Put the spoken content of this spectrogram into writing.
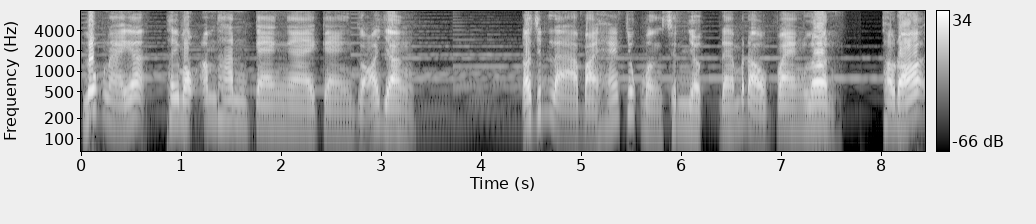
Lúc này á thì một âm thanh càng ngày càng rõ dần. Đó chính là bài hát chúc mừng sinh nhật đang bắt đầu vang lên. Sau đó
